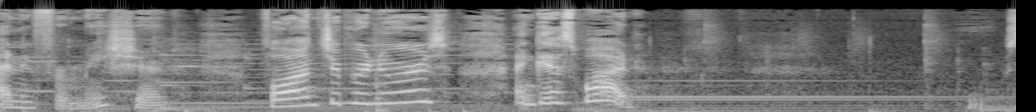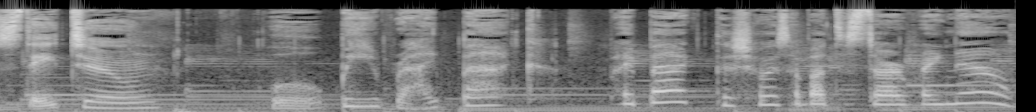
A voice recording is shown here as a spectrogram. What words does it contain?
and information for entrepreneurs. And guess what? Stay tuned. We'll be right back. Right back. The show is about to start right now.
